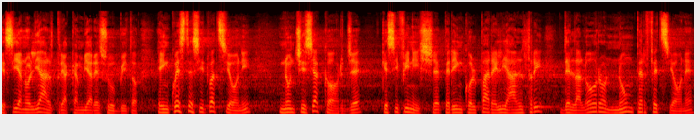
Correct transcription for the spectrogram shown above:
che siano gli altri a cambiare subito e in queste situazioni non ci si accorge che si finisce per incolpare gli altri della loro non perfezione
